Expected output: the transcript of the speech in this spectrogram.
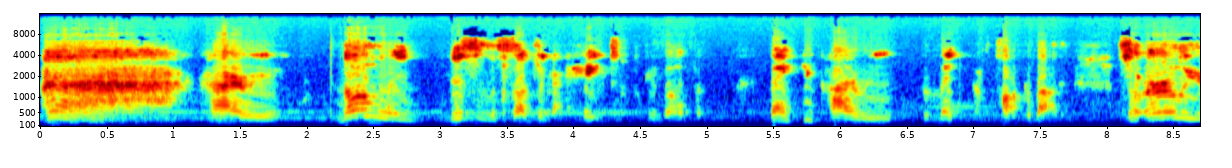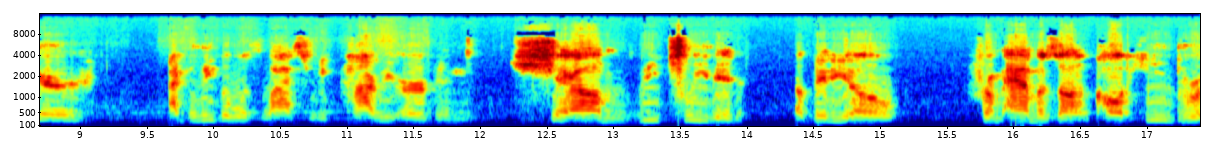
Kyrie. Normally, this is a subject I hate talking about, but thank you, Kyrie, for making us talk about it. So earlier I believe it was last week, Kyrie Irving um, retweeted a video from Amazon called Hebrew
